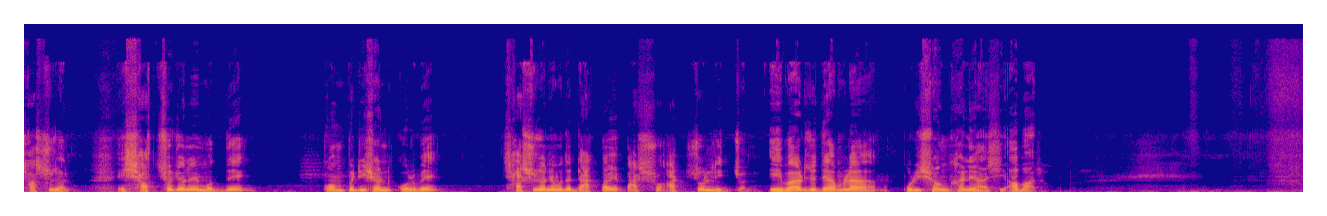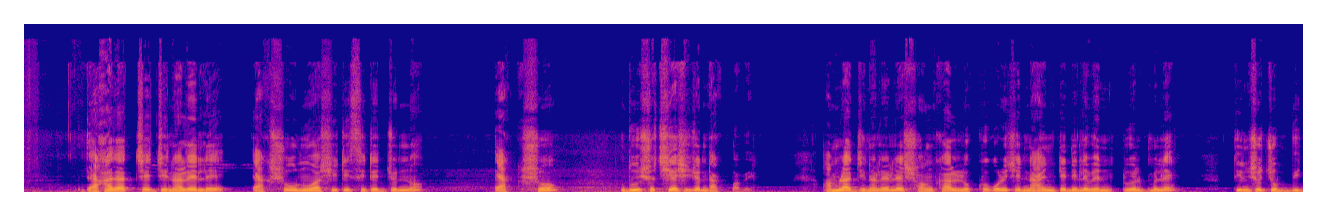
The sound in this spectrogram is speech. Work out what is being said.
সাতশো জন। এই সাতশো জনের মধ্যে কম্পিটিশন করবে, সাতশো জনের মধ্যে ডাক পাবে পাঁচশো আটচল্লিশ জন। এবার যদি আমরা পরিসংখ্যানে আসি আবার, দেখা যাচ্ছে জেনারেলে একশো উনআশিটি সিটের জন্য একশো দুইশো ছিয়াশি জন ডাক পাবে। আমরা জেনারেলের সংখ্যা লক্ষ্য করেছি নাইন টেন ইলেভেন টুয়েলভ মিলে তিনশো চব্বিশ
